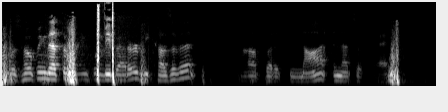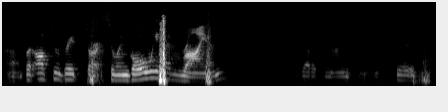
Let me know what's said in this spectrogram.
I was hoping that the rank would be better because of it, uh, but it's not, and that's okay. Uh, but off to a great start. So in goal, we had Ryan. He got us nine points. Very happy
